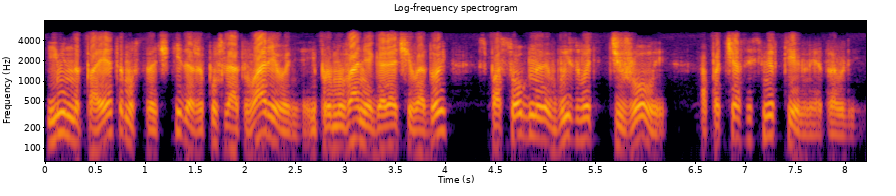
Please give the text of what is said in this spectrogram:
Именно поэтому строчки даже после отваривания и промывания горячей водой способны вызвать тяжелые, а подчас и смертельные отравления.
